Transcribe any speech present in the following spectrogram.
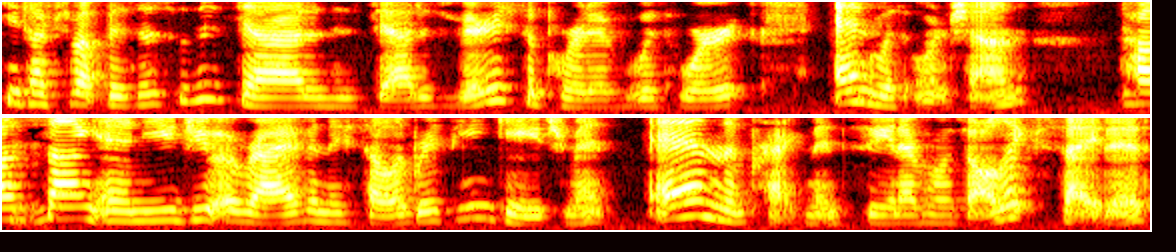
He talks about business with his dad, and his dad is very supportive with work and with Unchan. Han Sang and Yuju arrive and they celebrate the engagement and the pregnancy, and everyone's all excited.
